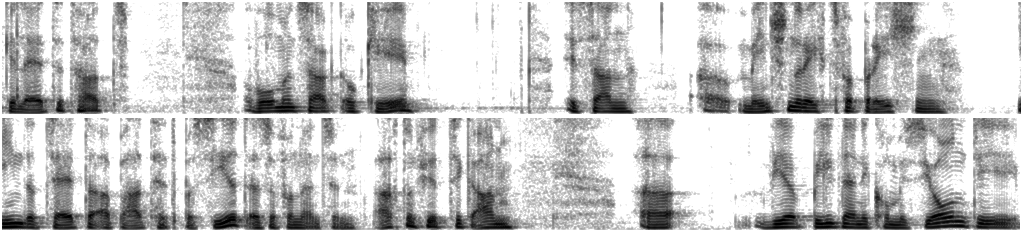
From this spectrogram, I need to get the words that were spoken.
geleitet hat wo man sagt, okay, es sind äh, Menschenrechtsverbrechen in der Zeit der Apartheid passiert, also von 1948 an. Wir bilden eine Kommission, die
